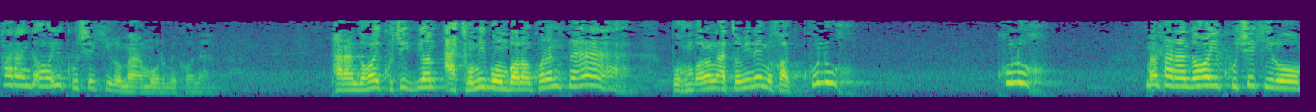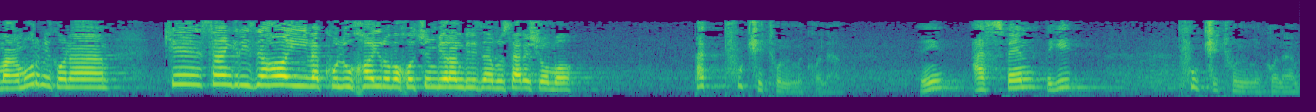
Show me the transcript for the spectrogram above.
پرنده های کوچکی رو معمور می‌کنن پرنده های کوچک بیان اتمی بمباران کنن؟ نه. بمباران اتمی نمی‌خواد. کلوخ. کلوخ. من پرنده های کوچکی رو معمور می‌کنم. که سنگریزه هایی و کلوخ هایی رو با خودشون بیارن بریزن رو سر شما. بعد پوکتون می‌کنم. اسفن بگید پوکتون می‌کنم.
